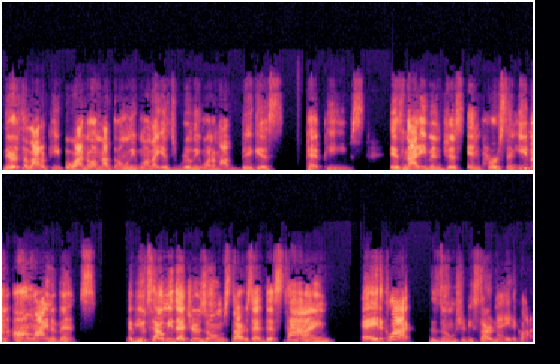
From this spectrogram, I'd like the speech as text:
There's a lot of people. I know I'm not the only one. Like it's really one of my biggest pet peeves. It's not even just in person, even online events. If you tell me that your Zoom starts at this time at eight o'clock, the Zoom should be starting at eight o'clock.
